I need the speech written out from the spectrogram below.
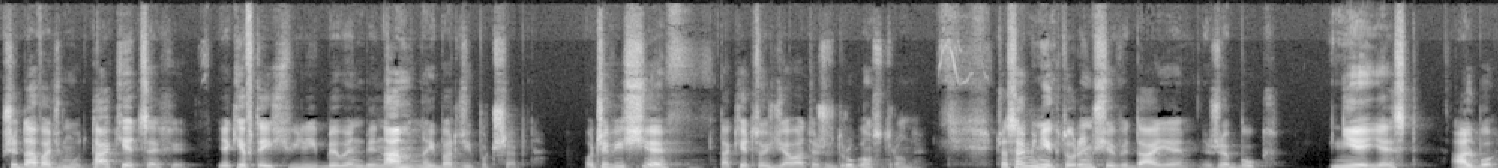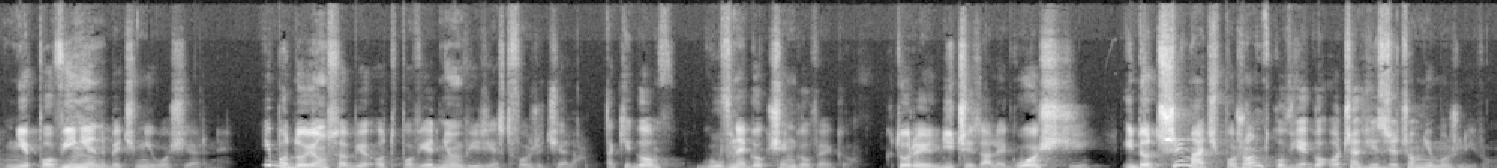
przydawać mu takie cechy, jakie w tej chwili byłyby nam najbardziej potrzebne. Oczywiście takie coś działa też w drugą stronę. Czasami niektórym się wydaje, że Bóg nie jest albo nie powinien być miłosierny. I budują sobie odpowiednią wizję Stworzyciela, takiego głównego księgowego, który liczy zaległości i dotrzymać porządku w jego oczach jest rzeczą niemożliwą.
